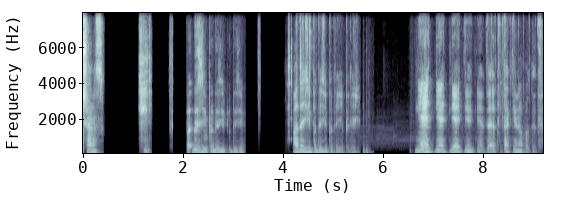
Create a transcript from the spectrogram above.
Ще раз. Подожди, подожди, подожди. Подожди, подожди, подожди, подожди. Нет, нет, нет, нет, нет, это так не работает.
